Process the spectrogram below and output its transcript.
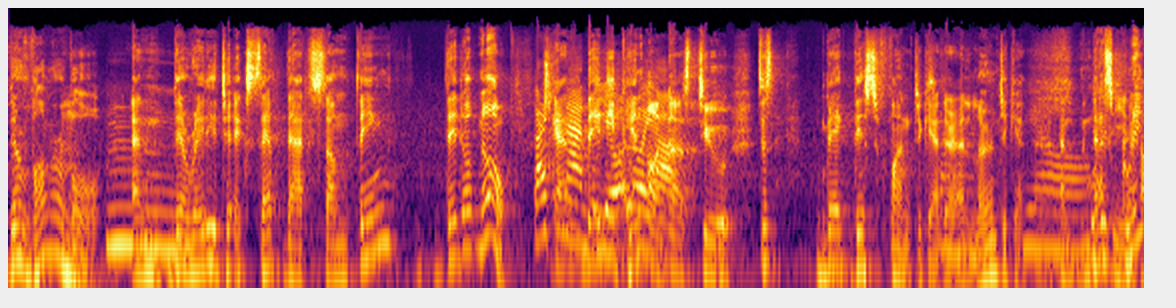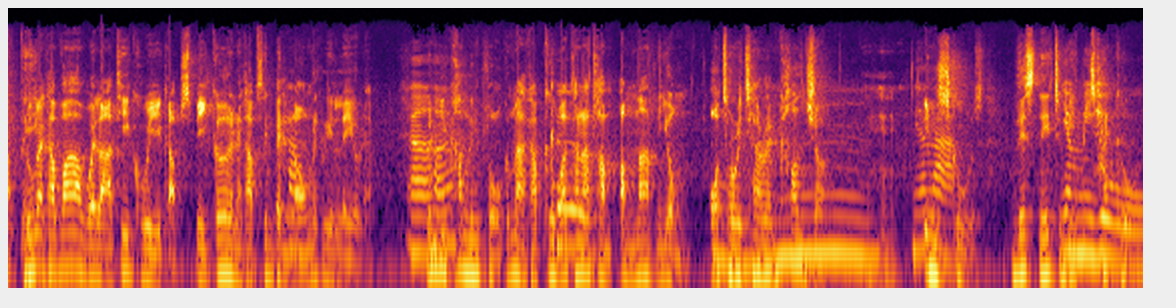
they're vulnerable and they're ready to accept that something they don't know ได้คะแนน and ไป they เยอะ depend เลย on อะ us to just make this fun together and learn together Yeah. and พูด that's ดีๆ great นะครับรู้ไหมครับว่าเวลาที่คุยกับสปีกเกอร์นะครับ ซึ่งเป็น ค่ะ น้องนักเรียนเลวเนี่ย อ่าฮะ มันมีคำหนึ่งโผล่ขึ้นมาครับ คือ คือ วัฒนธรรมอำนาจนิยม authoritarian culture เนี่ย in แหละ schools this need to ยัง be มีอยู่ tackled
